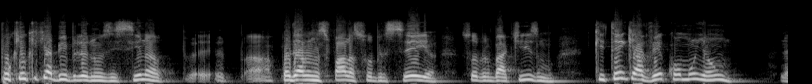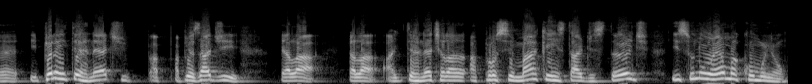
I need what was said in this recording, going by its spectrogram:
porque o que a Bíblia nos ensina, eh, quando ela nos fala sobre ceia, sobre batismo, que tem que haver comunhão. Né? E pela internet, apesar de ela, ela, a internet ela aproximar quem está distante, isso não é uma comunhão.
